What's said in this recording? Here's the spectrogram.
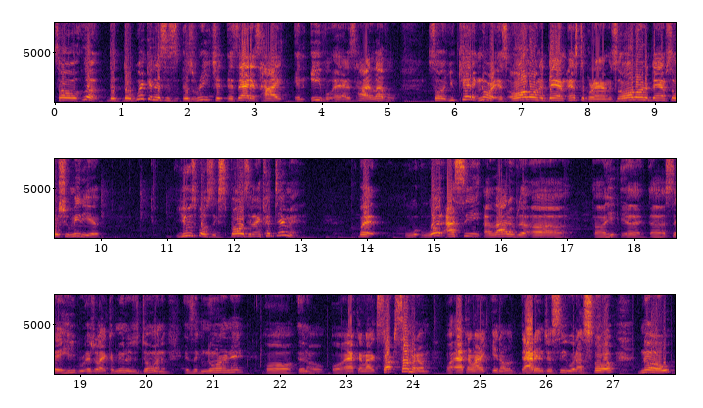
So look, the, the wickedness is, is is at its height and evil at its high level. So you can't ignore it. It's all on the damn Instagram. It's all on the damn social media. You're supposed to expose it and condemn it. But what I see a lot of the uh, uh, uh, uh, say Hebrew Israelite communities doing is ignoring it, or you know, or acting like some, some of them, or acting like you know, I didn't just see what I saw. No,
